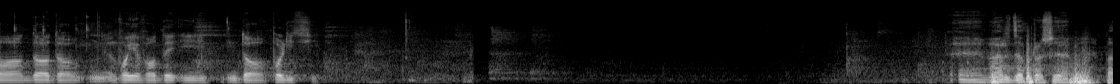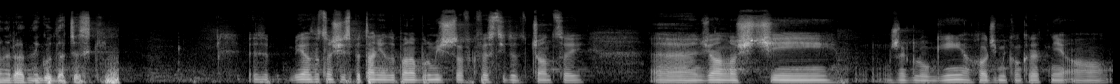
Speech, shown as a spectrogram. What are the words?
o, do, do wojewody i do policji. E, Bardzo proszę, pan radny Gudaczewski. Ja zwracam się z pytaniem do pana burmistrza w kwestii dotyczącej e, działalności żeglugi. Chodzi mi konkretnie o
